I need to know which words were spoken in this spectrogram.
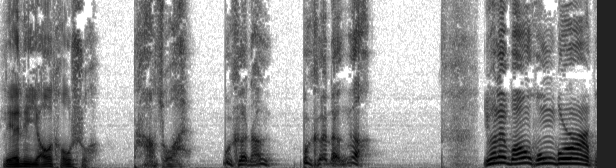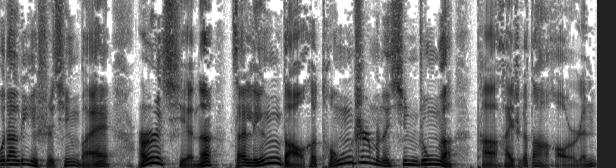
连连摇头说：“他作案不可能，不可能啊！”原来王洪波不但历史清白，而且呢，在领导和同志们的心中啊，他还是个大好人。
